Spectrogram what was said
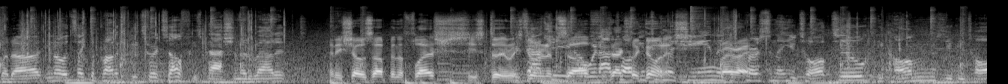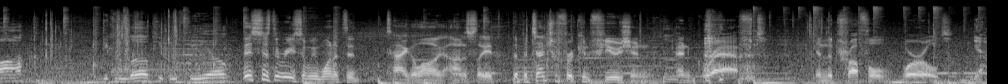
But, uh, you know, it's like the product speaks for itself. He's passionate about it. And he shows up in the flesh. He's, do- he's, doing it himself. You know, we're not he's actually talking doing to a it. machine. There's Right, this right. person that you talk to. He comes, you can talk, you can look, you can feel. This is the reason we wanted to tag along, honestly. The potential for confusion and graft in the truffle world. Yeah.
